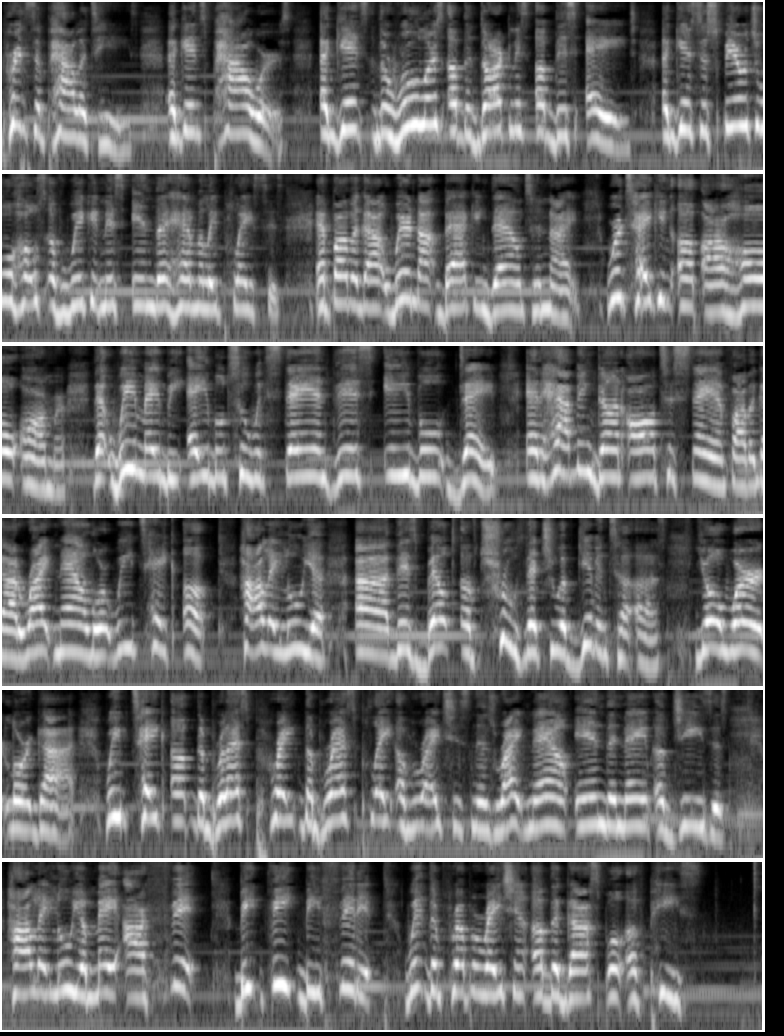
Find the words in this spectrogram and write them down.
principalities, against powers, against the rulers of the darkness of this age, against the spiritual hosts of wickedness in the heavenly places. And Father God, we're not backing down tonight. We're taking up our whole armor that we may be able to withstand this evil day. And having done all to stand, Father God, right now, Lord, we take up hallelujah, uh, this belt of truth that you have given to us, your word, Lord God. We take up the breastplate, the breastplate of righteousness right now in the name of Jesus. Hallelujah. May our fit be, feet be fitted with the preparation of the gospel of peace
